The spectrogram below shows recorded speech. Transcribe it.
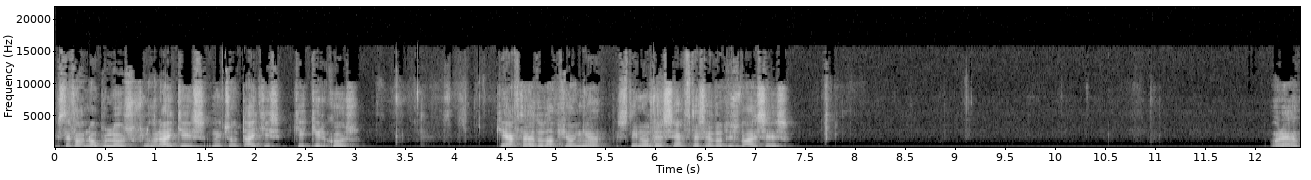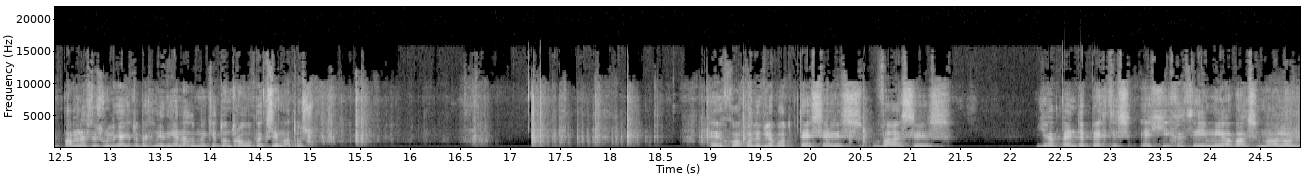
Στεφανόπουλος, Φλωράκης, Μητσοτάκης και Κύρκος. Και αυτά εδώ τα πιόνια στείνονται σε αυτές εδώ τις βάσεις. Ωραία, πάμε να στήσουμε λιγάκι το παιχνίδι για να δούμε και τον τρόπο παίξήματος. Έχω από ό,τι βλέπω τέσσερις βάσεις για πέντε παίχτες. Έχει χαθεί η μία βάση μάλλον.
